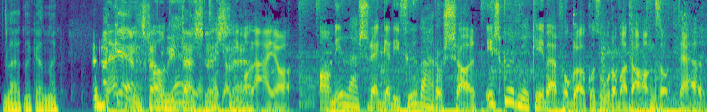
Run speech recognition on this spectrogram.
lehetnek ennek. Nekünk a Gellért hegy a Himalája. A Millás reggeli fővárossal és környékével foglalkozó rovata hangzott el.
